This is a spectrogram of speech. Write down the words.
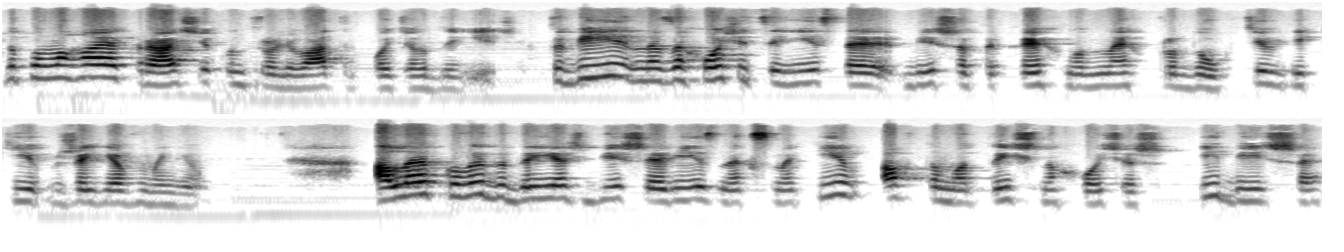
допомагає краще контролювати потяг до їжі. Тобі не захочеться їсти більше таких нудних продуктів, які вже є в меню. Але коли додаєш більше різних смаків, автоматично хочеш і більше,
